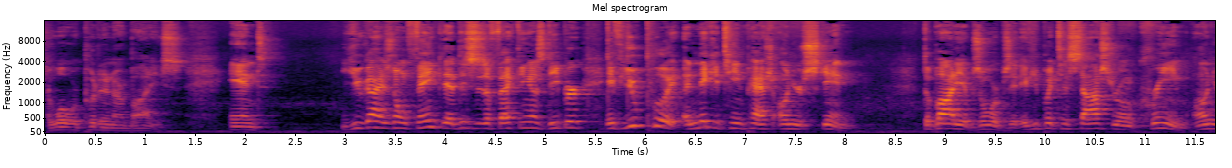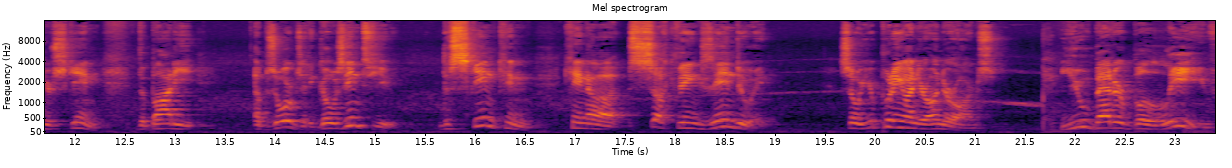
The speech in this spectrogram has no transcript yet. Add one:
at what we're putting in our bodies. And you guys don't think that this is affecting us deeper? If you put a nicotine patch on your skin, the body absorbs it. If you put testosterone cream on your skin, the body absorbs it. It goes into you. The skin can can uh, suck things into it. So you're putting on your underarms. You better believe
